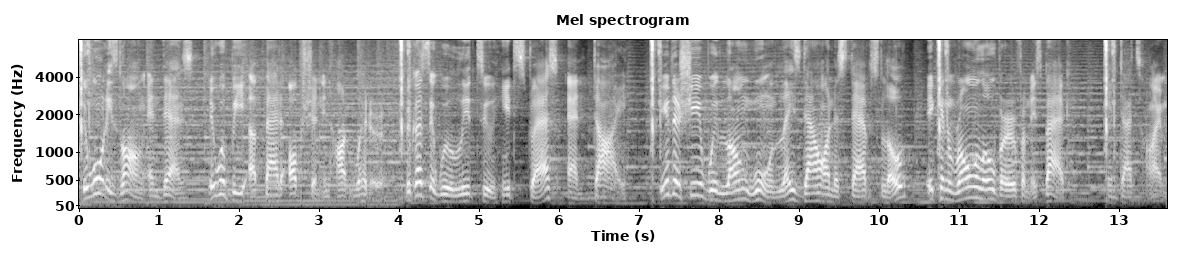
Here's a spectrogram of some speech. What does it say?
The wound is long and dense, it will be a bad option in hot weather because it will lead to heat stress and die. If the sheep with long wound lays down on the steep slope, it can roll over from its back in that time,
